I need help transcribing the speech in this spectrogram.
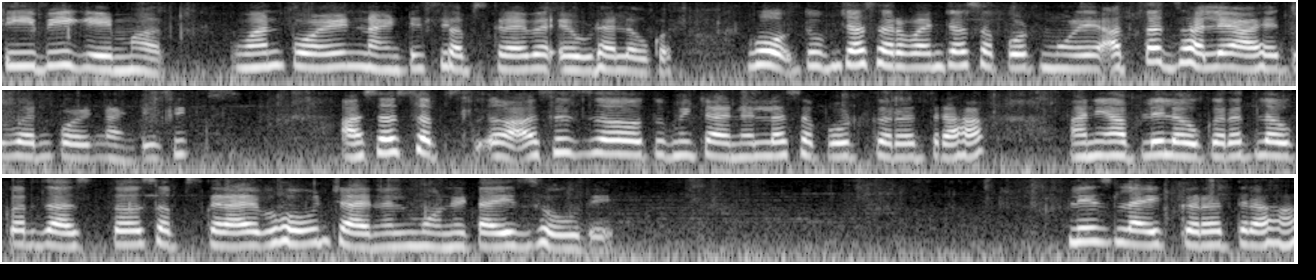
T B gamer one point ninety six subscriber एवढ्या लवकर. हो तुमच्या सर्वांच्या सपोर्टमुळे आत्ताच झाले आहेत वन पॉईंट नाईन्टी सिक्स. असंच सबस् असंच तुम्ही चॅनलला सपोर्ट करत राहा आणि आपले लवकरात लवकर जास्त सबस्क्राईब होऊन चॅनल मॉनिटाईज होऊ दे. प्लीज लाईक करत राहा.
